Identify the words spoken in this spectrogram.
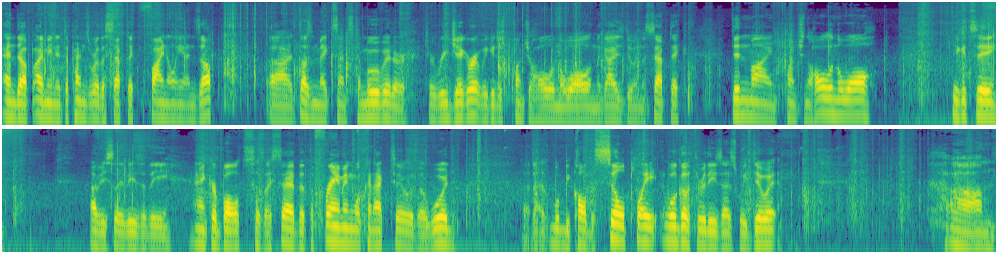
end up, I mean, it depends where the septic finally ends up. Uh, it doesn't make sense to move it or to rejigger it. We could just punch a hole in the wall and the guy's doing the septic. Didn't mind punching the hole in the wall. You can see, obviously these are the anchor bolts, as I said, that the framing will connect to, the wood. Uh, that will be called the sill plate. We'll go through these as we do it. Um,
